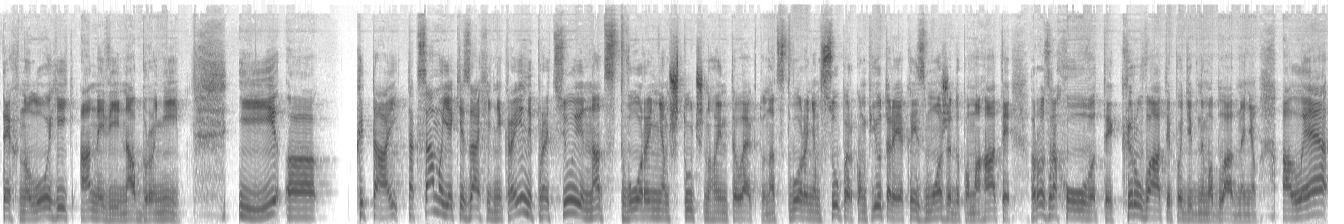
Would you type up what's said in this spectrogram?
технологій, а не війна броні. І е, Китай, так само як і західні країни, працює над створенням штучного інтелекту, над створенням суперкомп'ютера, який зможе допомагати розраховувати, керувати подібним обладнанням. Але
